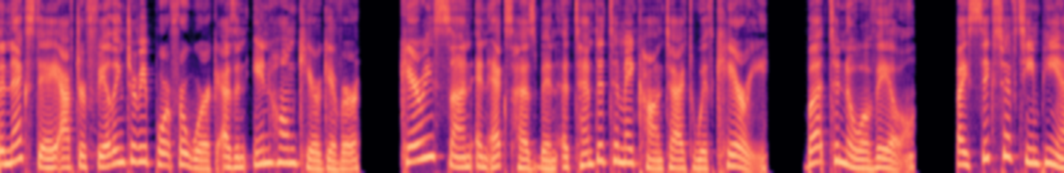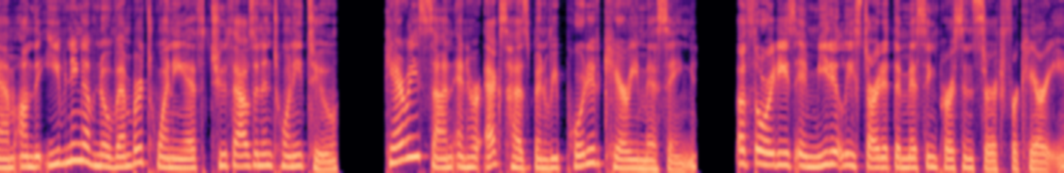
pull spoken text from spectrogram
The next day, after failing to report for work as an in home caregiver, Cari's son and ex husband attempted to make contact with Cari, but to no avail. By 6:15 p.m. on the evening of November 20th, 2022, Cari's son and her ex-husband reported Cari missing. Authorities immediately started the missing person search for Cari.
